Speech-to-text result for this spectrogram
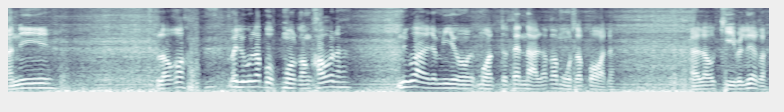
อันนี้ เราก็ไม่รู้ระบบโหมดของเขานะ นึกว่าจะมีอยู่โหมดสแตนดาร์ดแล้วก็โหมดสปอร์ตนะแต่เราขี่ไปเรื่อยก่อน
